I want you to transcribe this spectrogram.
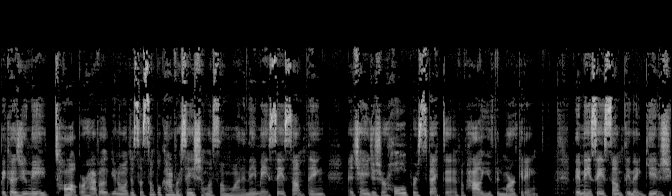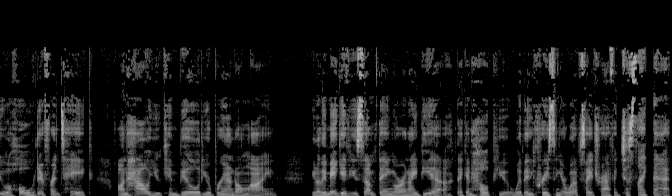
Because you may talk or have a, you know, just a simple conversation with someone and they may say something that changes your whole perspective of how you've been marketing. They may say something that gives you a whole different take on how you can build your brand online. You know, they may give you something or an idea that can help you with increasing your website traffic just like that.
